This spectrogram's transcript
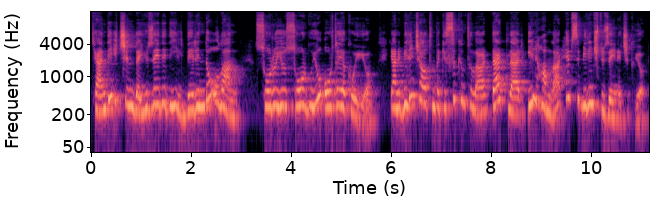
kendi içinde, yüzeyde değil, derinde olan soruyu, sorguyu ortaya koyuyor. Yani bilinç altındaki sıkıntılar, dertler, ilhamlar hepsi bilinç düzeyine çıkıyor.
